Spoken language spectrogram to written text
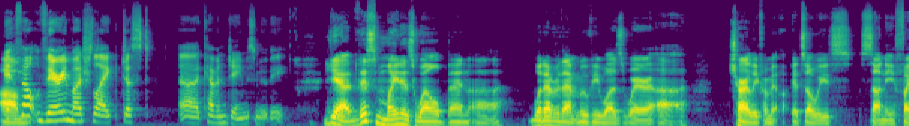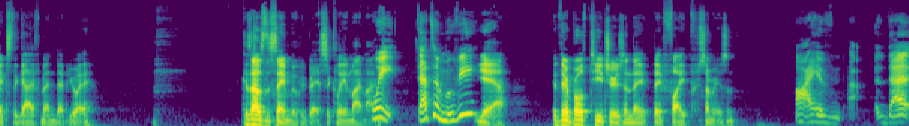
um, it felt very much like just a Kevin James movie. Yeah, this might as well been uh whatever that movie was where uh Charlie from It's Always Sunny fights the guy from NWA. Because that was the same movie, basically, in my mind. Wait, that's a movie? Yeah, they're both teachers and they they fight for some reason. I have that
